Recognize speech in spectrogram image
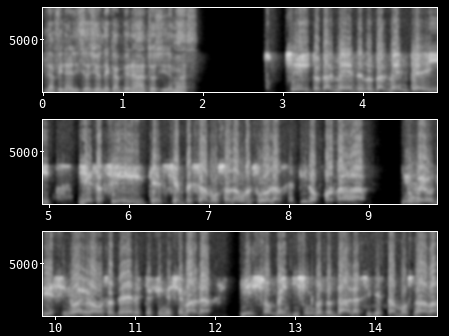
la finalización de campeonatos y demás. Sí, totalmente, totalmente. Y, y es así que si empezamos, hablamos del fútbol argentino, jornada número 19 vamos a tener este fin de semana y son 25 total, así que estamos nada más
